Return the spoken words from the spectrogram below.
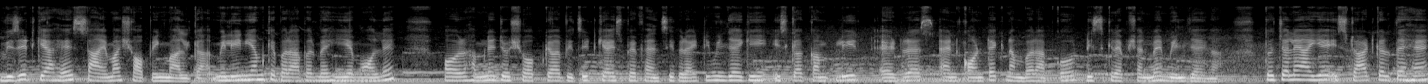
विज़िट किया है साइमा शॉपिंग मॉल का। मिलेनियम के बराबर में ही ये मॉल है और हमने जो शॉप का विज़िट किया, इस पर फैंसी वैरायटी मिल जाएगी। इसका complete address and contact number आपको डिस्क्रिप्शन में मिल जाएगा। तो चलें आइए स्टार्ट करते हैं।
